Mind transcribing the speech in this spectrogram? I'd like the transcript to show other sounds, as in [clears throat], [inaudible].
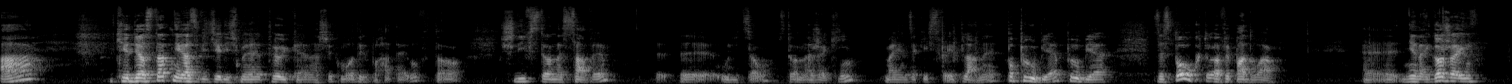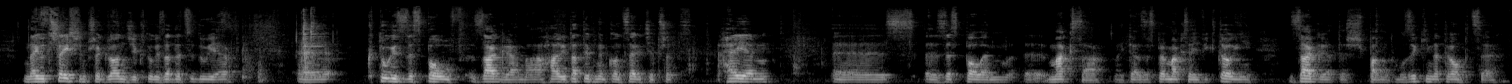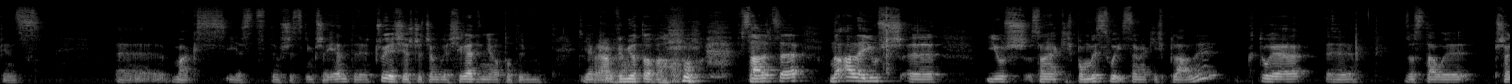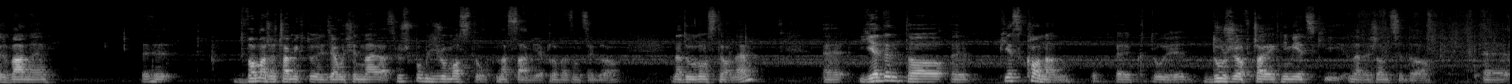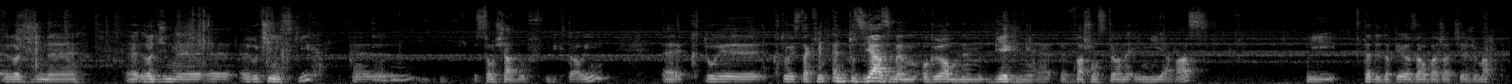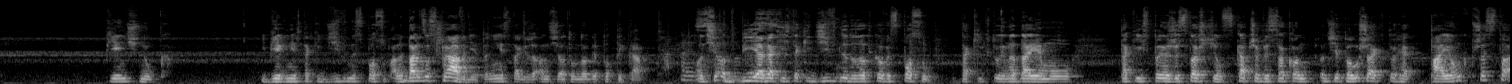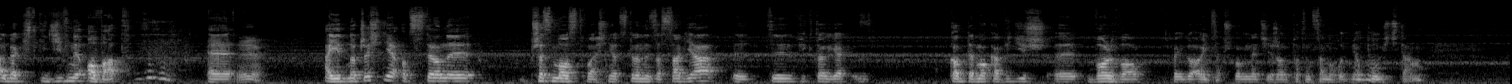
A kiedy ostatni raz widzieliśmy trójkę naszych młodych bohaterów, to szli w stronę Sawy y, y, ulicą, w stronę rzeki, mając jakieś swoje plany. Po próbie, próbie zespołu, która wypadła e, nie najgorzej. Na jutrzejszym przeglądzie, który zadecyduje, e, który z zespołów zagra na charytatywnym koncercie przed Hejem e, z zespołem Maxa, no i teraz zespołem Maxa i Wiktorii, zagra też pan od muzyki na trąbce, więc e, Max jest tym wszystkim przejęty. Czuje się jeszcze ciągle średnio po tym, jak prawda. wymiotował [laughs] w salce, no ale już, e, już są jakieś pomysły i są jakieś plany, które e, zostały przerwane dwoma rzeczami, które działy się naraz, już w pobliżu mostu na Sawie prowadzącego na drugą stronę. Jeden to pies Conan, e, który duży owczarek niemiecki należący do e, rodziny, e, rodziny Rucińskich, sąsiadów Wiktorii, który, który z takim entuzjazmem ogromnym biegnie w waszą stronę i mija was. I wtedy dopiero zauważacie, że ma pięć nóg i biegnie w taki dziwny sposób, ale bardzo sprawnie. To nie jest tak, że on się o tą nogę potyka. On się odbija w jakiś taki dziwny, dodatkowy sposób. Taki, który nadaje mu takiej sprężystości. On skacze wysoko, on, on się porusza jak, trochę jak pająk przez to, albo jakiś taki dziwny owad. E, a jednocześnie od strony, przez most właśnie, od strony Zasawia, y, ty, Wiktoria, kątem oka widzisz y, Volvo twojego ojca. Przypomina ci, że on po ten samochód miał pójść tam.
